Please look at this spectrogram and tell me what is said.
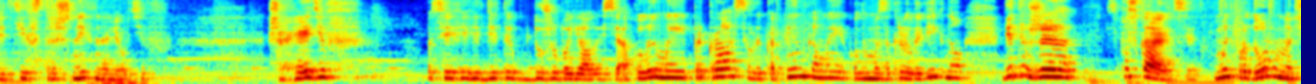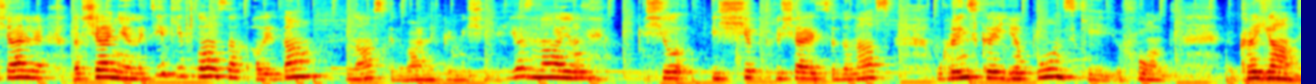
від тих страшних нальотів, шахедів. Оці діти дуже боялися. А коли ми прикрасили картинками, коли ми закрили вікна, діти вже спускаються. Ми продовжуємо навчання, навчання не тільки в класах, але й там, у нас в підвальних приміщеннях. Я знаю, що іще підключається до нас українсько-японський фонд краяни.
